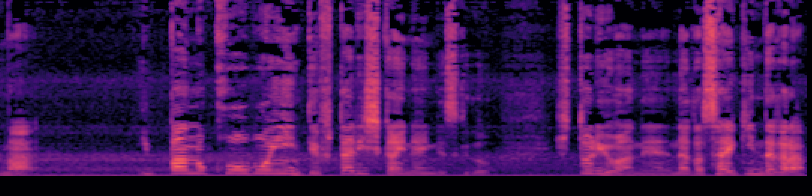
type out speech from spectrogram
日、まあ、一般の公募委員って2人しかいないんですけど、1人はね、なんか最近だから、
